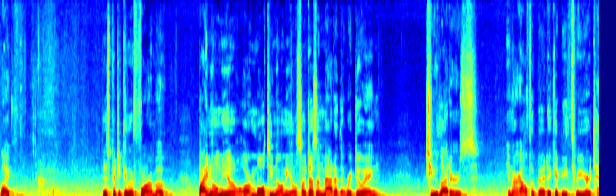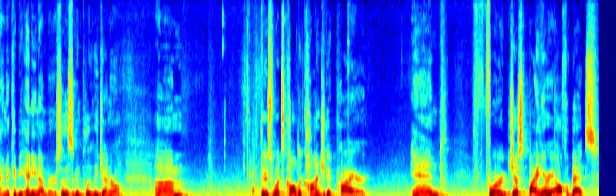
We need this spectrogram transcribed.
like this particular form of binomial or multinomial, so it doesn't matter that we're doing two letters in our alphabet. It could be three or 10. It could be any number. So this is completely general. Um, there's what's called a conjugate prior. And for just binary alphabets,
